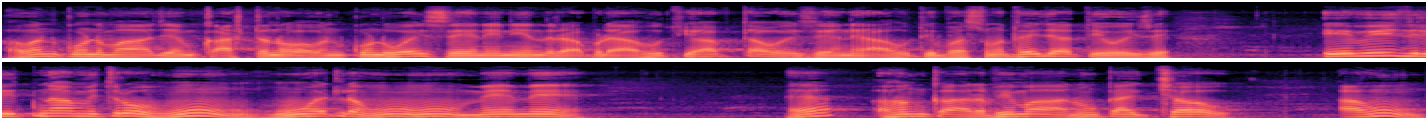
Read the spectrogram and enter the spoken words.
હવનકુંડમાં જેમ કાષ્ટનો હવનકુંડ હોય છે અને એની અંદર આપણે આહુતિઓ આપતા હોય છે અને આહુતિ ભસ્મ થઈ જતી હોય છે. એવી જ રીતના મિત્રો હું હું એટલે હું હું, મેં મેં, હે? અહંકાર, અભિમાન, હું કાંઈક છઉં આ હું.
